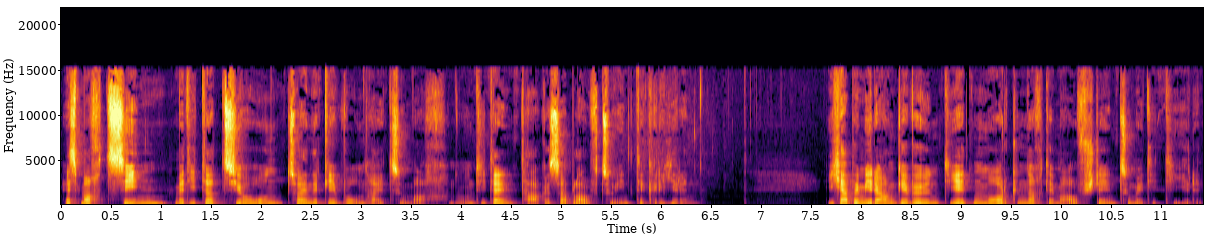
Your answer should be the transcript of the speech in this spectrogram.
Es macht Sinn, Meditation zu einer Gewohnheit zu machen und in deinen Tagesablauf zu integrieren. Ich habe mir angewöhnt, jeden Morgen nach dem Aufstehen zu meditieren.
